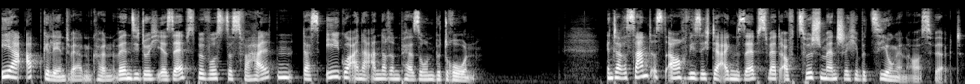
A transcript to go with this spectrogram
eher abgelehnt werden können, wenn sie durch ihr selbstbewusstes Verhalten das Ego einer anderen Person bedrohen. Interessant ist auch, wie sich der eigene Selbstwert auf zwischenmenschliche Beziehungen auswirkt.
